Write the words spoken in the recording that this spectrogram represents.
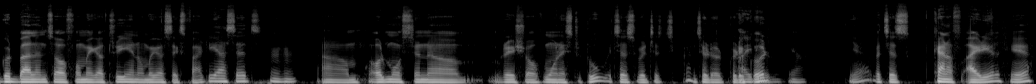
good balance of omega 3 and omega 6 fatty acids. Mm-hmm. Um, almost in a ratio of one is to two, which is which is considered pretty good. Yeah. Yeah, which is kind of ideal here.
